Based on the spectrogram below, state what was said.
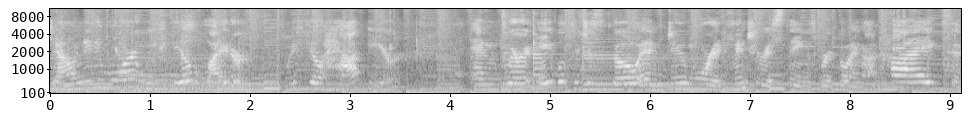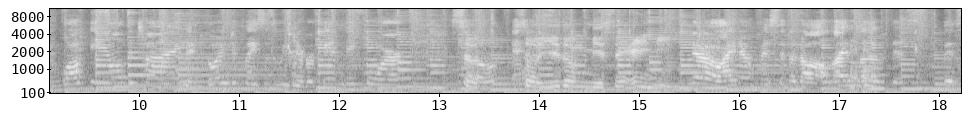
down anymore, we feel lighter. We feel happier and we're able to just go and do more adventurous things. We're going on hikes and walking all the time and going to places we've never been before. So, So, so you don't miss any. no, I don't miss it at all. I love this this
